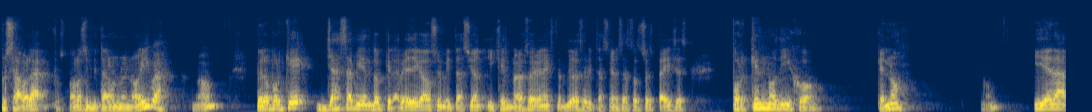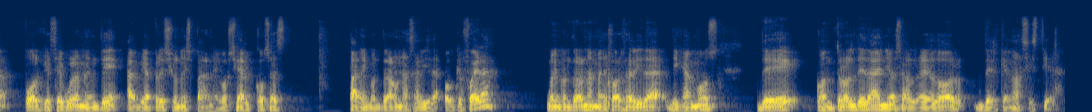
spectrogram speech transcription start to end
pues ahora pues no los invitaron, no iba, ¿no? Pero ¿por qué, ya sabiendo que le había llegado su invitación y que no se habían extendido las invitaciones a estos tres países, ¿por qué no dijo que no? ¿no? Y era porque seguramente había presiones para negociar cosas para encontrar una salida, o que fuera, o encontrar una mejor salida, digamos, de control de daños alrededor del que no asistiera,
